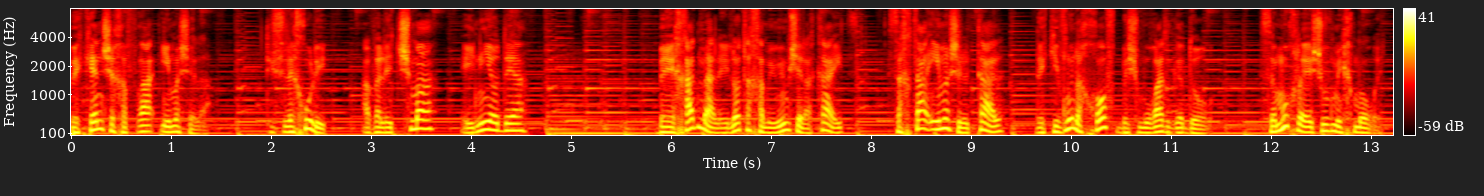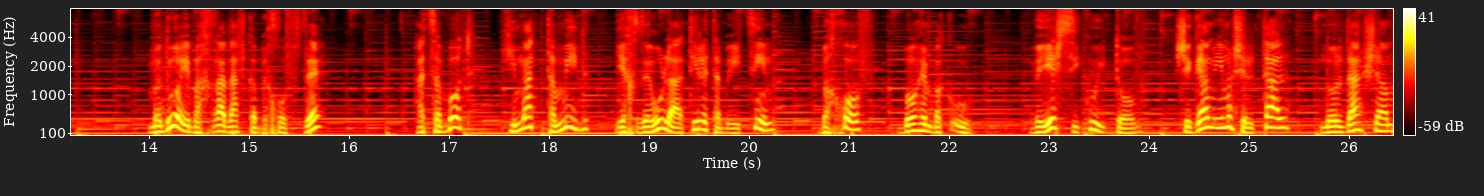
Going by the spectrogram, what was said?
בקן שחפרה אימא שלה. תסלחו לי, אבל את שמה איני יודע. באחד מהלילות החמימים של הקיץ, סחטה אימא של טל לכיוון החוף בשמורת גדור, סמוך ליישוב מכמורת. מדוע היא בחרה דווקא בחוף זה? הצבות כמעט תמיד יחזרו להטיל את הביצים בחוף בו הם בקעו, ויש סיכוי טוב שגם אמא של טל נולדה שם.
